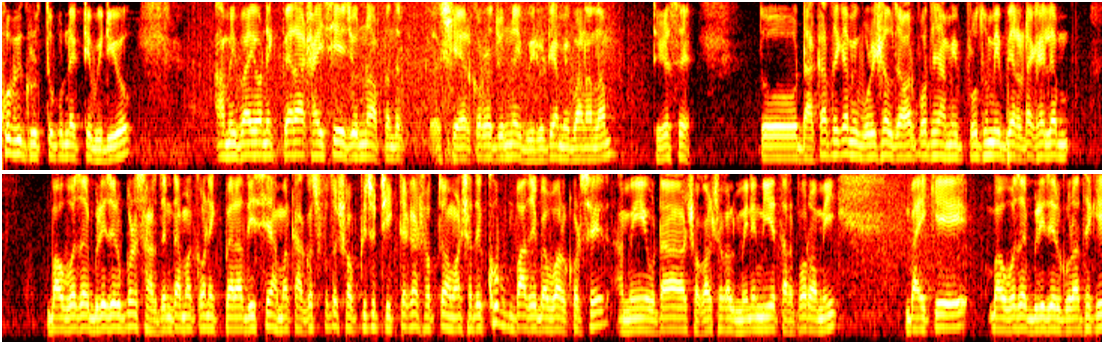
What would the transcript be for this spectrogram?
খুবই গুরুত্বপূর্ণ একটি ভিডিও আমি ভাই অনেক প্যারা খাইছি, এই জন্য আপনাদের শেয়ার করার জন্য এই ভিডিওটি আমি বানালাম, ঠিক আছে? তো ঢাকা থেকে আমি বরিশাল যাওয়ার পথে আমি প্রথমেই প্যারাটা খাইলাম বাবুবাজার ব্রিজের উপর সার্জেন্ট আমাকে অনেক প্যারা দিয়েছে। আমার কাগজপত্র সব কিছু ঠিক থাকা সত্ত্বেও আমার সাথে খুব বাজে ব্যবহার করছে। আমি ওটা সকাল সকাল মেনে নিয়ে তারপর আমি বাইকে বাবুবাজার ব্রিজের গোড়া থেকে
